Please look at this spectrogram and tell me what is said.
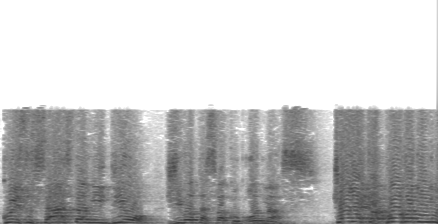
koje su sastavni dio života svakog od nas. Čovjeka pogodi mu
